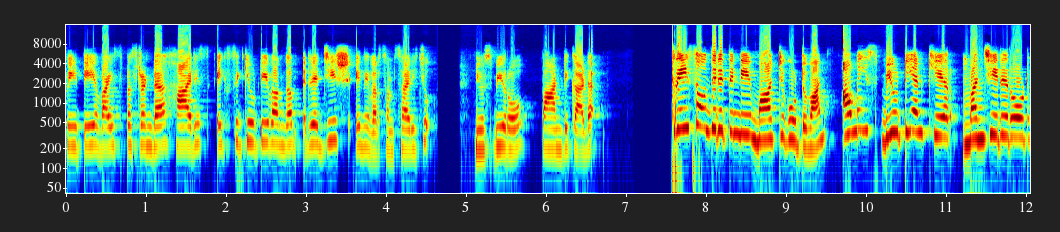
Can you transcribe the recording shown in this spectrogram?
P T A vice president Haris executive അംഗം രജീഷ് എന്നിവർ സംസാരിച്ചു. News bureau Pandikkad. സ്ത്രീ സൗന്ദര്യത്തിന്റെ മാറ്റുകൂട്ടുവാൻ Amees beauty and care Manjeri road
